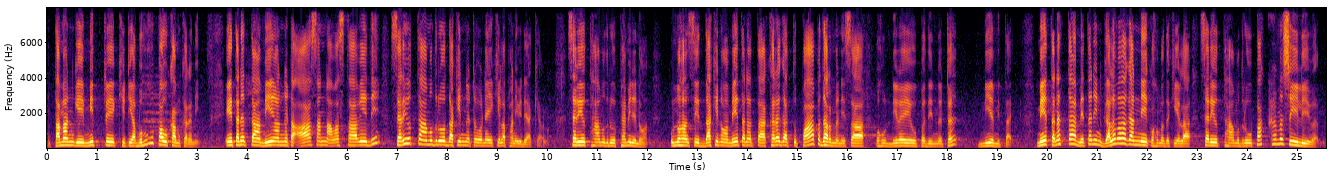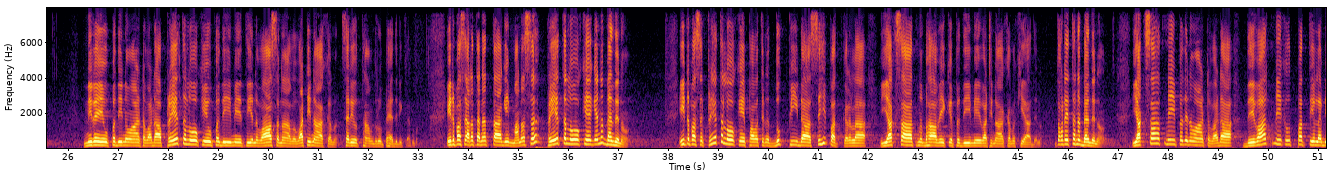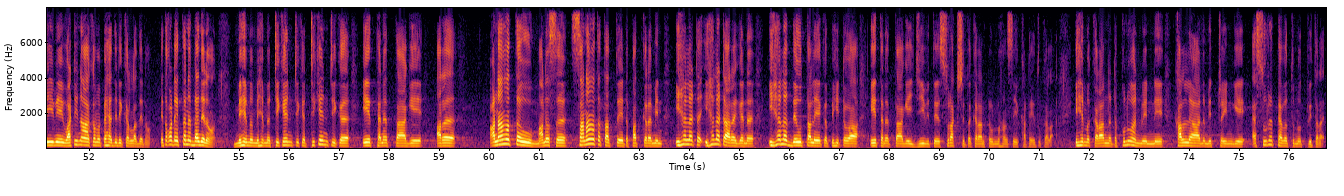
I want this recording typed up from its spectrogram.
තමන්ගේ මිත්‍රයෙක් හිටියා බොහෝ පව්කම් කරමින් ඒ තනත්තා මේ යන්නට ආසන්න අවස්ථාවේදී සරියුත් හාමුදුරුව දකින්නට ඕනේ කියලා පණිවිඩයක් යවනවා. සරියුත් හාමුදුරුව පැමිණෙනවා. උන්වහන්සේ දකිනවා මේ තනත්තා කරගත්තු පාප ධර්ම නිසා ඔහු නිරයේ උපදින්නට නියමිතයි. මේ තනත්තා මෙතනින් ගලවා ගන්නේ කොහොමද කියලා සරියුත් හාමුදුරුව උපක්‍රමශීලීව නිරයේ උපදිනවාට වඩා പ്രേත ලෝකයේ උපදීමේ තියෙන වාසනාව වටිනාකම සරියුත් හාමුදුරුව පැහැදිලි කරනවා. ඊට පස්සේ අර තනත්තාගේ මනස പ്രേත ලෝකය ගැන බැඳෙනවා. ඊට පස්සේ പ്രേත ලෝකයේ පවතින දුක් පීඩා සිහිපත් කරලා යක්ෂාත්ම භාවයක ඉපදීමේ වටිනාකම කියා දෙනවා. එතකොට එතන බැඳෙනවා. යක්ෂාත්මේ ඉපදෙනවාට වඩා දේවාත්මයක උත්පත්තිය ලැබීමේ වටිනාකම පැහැදිලි කරලා දෙනවා. එතකොට එතන බැඳෙනවා. මෙහෙම මෙහෙම ටිකෙන් ටික ටිකෙන් ටික ඒ තනත්තාගේ අර අනාහත වූ මනස සනාත තත්වයට පත් කරමින් ඉහළට ඉහළට අරගෙන ඉහළ දෙව්තලයක පිහිටවා ඒ තනත්තාගේ ජීවිතය සුරක්ෂිත කරන්නට උන්වහන්සේ කටයුතු කළා. එහෙම කරන්නට පුළුවන් වෙන්නේ කල්යාණ මිත්‍රයින්ගේ ඇසුර පැවතුනොත් විතරයි.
